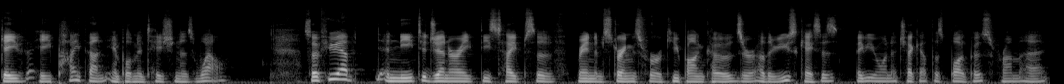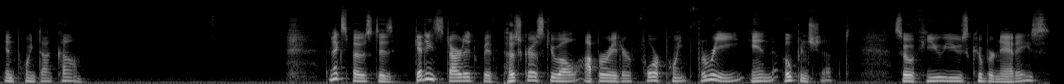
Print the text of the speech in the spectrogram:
gave a Python implementation as well. So if you have a need to generate these types of random strings for coupon codes or other use cases, maybe you want to check out this blog post from uh, endpoint.com. The next post is Getting Started with PostgreSQL Operator 4.3 in OpenShift. So if you use Kubernetes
